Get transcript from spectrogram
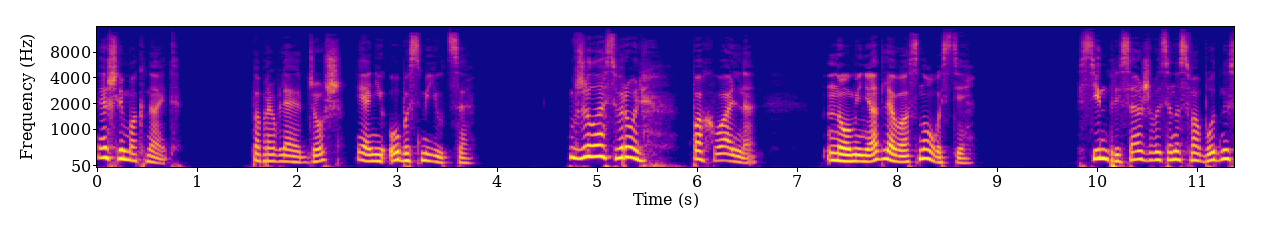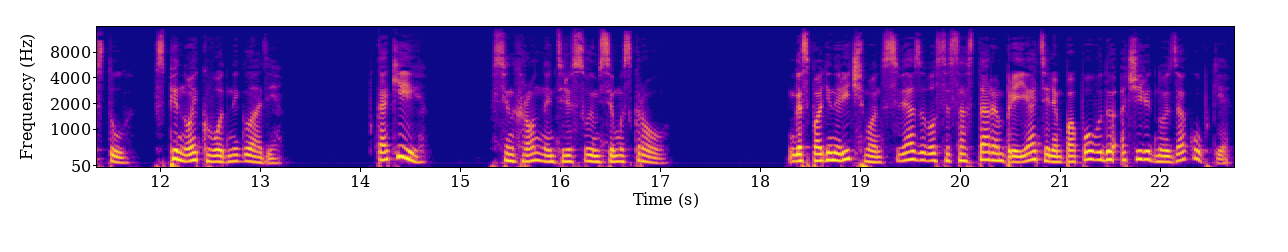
Эшли Макнайт», – поправляет Джош, и они оба смеются. «Вжилась в роль, похвально. Но у меня для вас новости». Син присаживается на свободный стул, спиной к водной глади. «Какие?» Синхронно интересуемся мы с Кроу. Господин Ричмонд связывался со старым приятелем по поводу очередной закупки.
